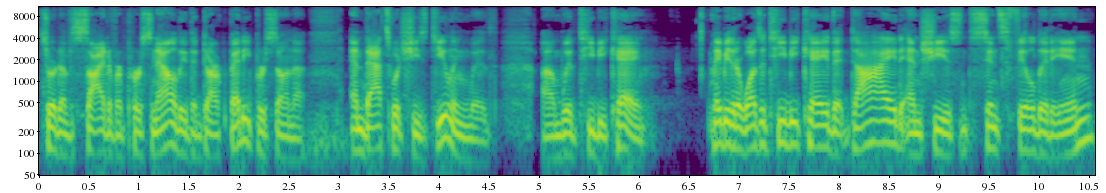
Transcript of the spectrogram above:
sort of side of her personality the dark betty persona and that's what she's dealing with um, with tbk maybe there was a TBK that died and she has since filled it in.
